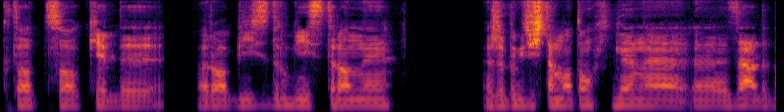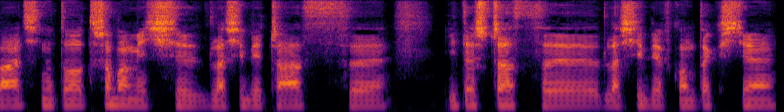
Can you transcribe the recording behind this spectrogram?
kto co kiedy robi. Z drugiej strony, żeby gdzieś tam o tą higienę e, zadbać, no to trzeba mieć e, dla siebie czas e, i też czas dla siebie w kontekście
